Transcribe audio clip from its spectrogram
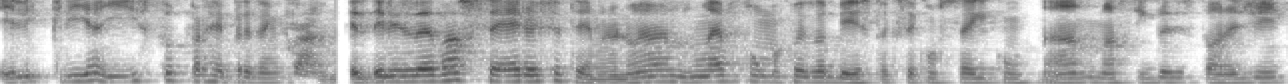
ele cria isso para representar. Ele leva a sério esse tema, né? não, é, não leva como uma coisa besta que você consegue contar numa simples história de.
